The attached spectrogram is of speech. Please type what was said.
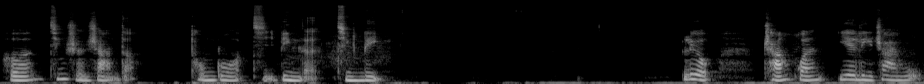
和精神上的通过疾病的经历。六，偿还业力债务。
